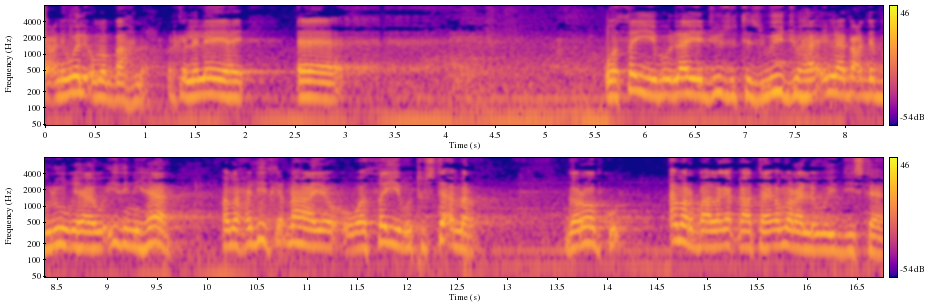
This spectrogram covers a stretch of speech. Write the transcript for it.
yani weli uma baahna. Marka la leeyahay wahayibu laa yajuusu taswiijuha ilaa bacda buluuqiha waidniha ama xadiidka dhahayo wahayibu tusta'mar. Garoobku amar baa laga qaatayo amaraa la weydiistaa.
